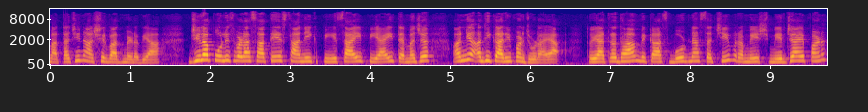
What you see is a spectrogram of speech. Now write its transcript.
માતાજીના આશીર્વાદ મેળવ્યા. જિલ્લા પોલીસ વડા સાથે સ્થાનિક પીએસઆઈ, પીઆઈ તેમજ અન્ય અધિકારી પણ જોડાયા. તો યાત્રાધામ વિકાસ બોર્ડના સચિવ રમેશ મિર્જાએ પણ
